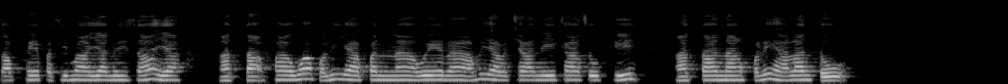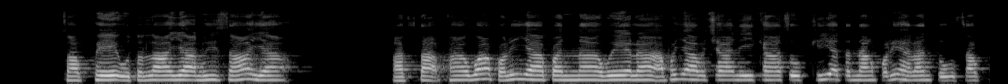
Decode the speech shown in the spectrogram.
สัพเพปฏิมายานุทิสายาอัตตภาวะปริยาปันนาเวราอัปปยาปชานีคาสุขีอัตตานังปริหารันตุสัพเพอุตรายานุทิสายา อัตตภาวะปริยาปันนาเวราอภยาปชานีคาสุขีอัตนังปริหารันตุสัพเพ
